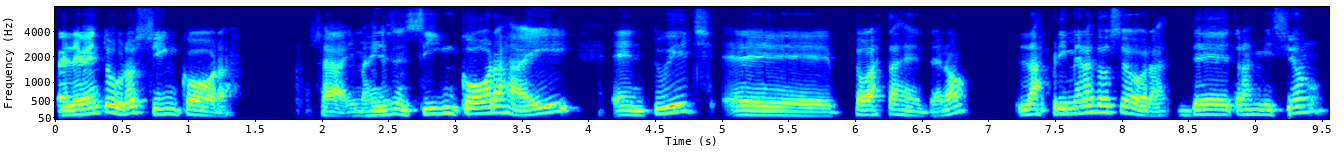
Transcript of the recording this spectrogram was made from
El evento duró cinco horas. O sea, imagínense cinco horas ahí en Twitch, eh, toda esta gente, ¿no? Las primeras 12 horas de transmisión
